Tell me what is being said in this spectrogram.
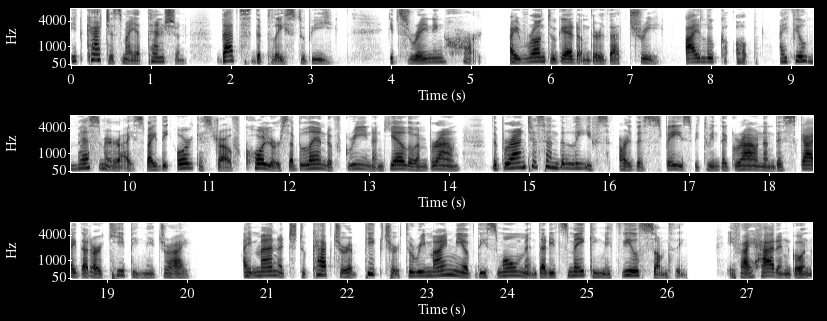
It catches my attention. That's the place to be. It's raining hard. I run to get under that tree. I look up. I feel mesmerized by the orchestra of colors, a blend of green and yellow and brown. The branches and the leaves are the space between the ground and the sky that are keeping me dry. I manage to capture a picture to remind me of this moment that it's making me feel something. If I hadn't gone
